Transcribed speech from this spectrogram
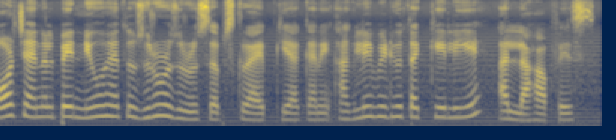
और चैनल पे न्यू है तो ज़रूर ज़रूर सब्सक्राइब किया करें। अगली वीडियो तक के लिए अल्लाह हाफिज़।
